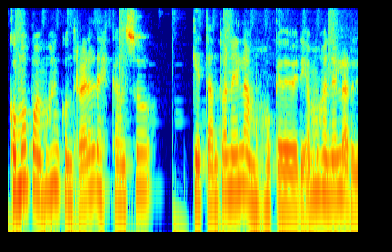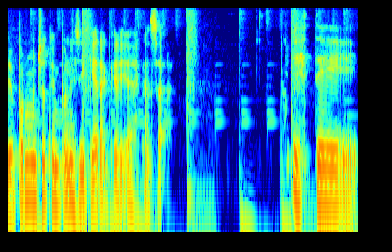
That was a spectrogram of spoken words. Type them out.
¿Cómo podemos encontrar el descanso que tanto anhelamos o que deberíamos anhelar? Yo por mucho tiempo ni siquiera quería descansar. Este,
